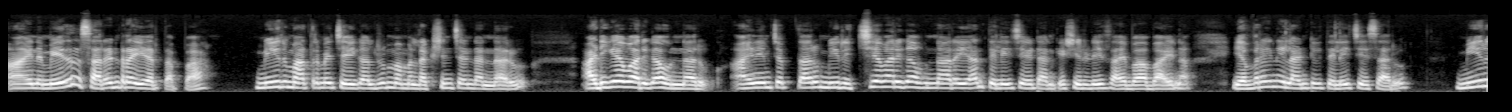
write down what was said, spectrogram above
ఆయన మీద సరెండర్ అయ్యారు తప్ప మీరు మాత్రమే చేయగలరు మమ్మల్ని రక్షించండి అన్నారు. అడిగేవారుగా ఉన్నారు. ఆయన ఏం చెప్తారు? మీరు ఇచ్చేవారిగా ఉన్నారయ్యా అని తెలియచేయడానికి షిరిడి సాయిబాబా ఆయన ఎవరైనా ఇలాంటివి తెలియచేశారు? మీరు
